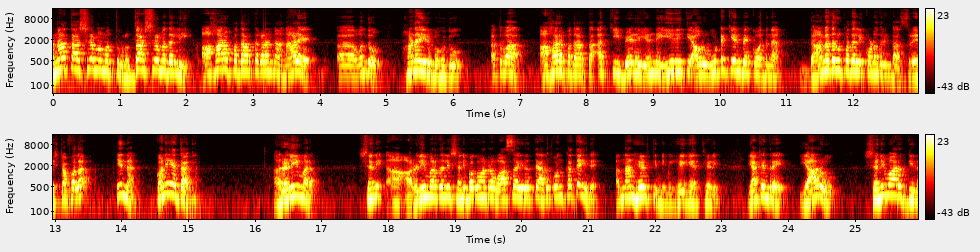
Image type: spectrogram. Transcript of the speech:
ಅನಾಥಾಶ್ರಮ ಮತ್ತು ವೃದ್ಧಾಶ್ರಮದಲ್ಲಿ ಆಹಾರ ಪದಾರ್ಥಗಳನ್ನು ನಾಳೆ ಒಂದು ಹಣ ಇರಬಹುದು ಅಥವಾ ಆಹಾರ ಪದಾರ್ಥ, ಅಕ್ಕಿ, ಬೇಳೆ, ಎಣ್ಣೆ ಈ ರೀತಿ ಅವರು ಊಟಕ್ಕೆ ಏನು ಬೇಕೋ ಅದನ್ನ ದಾನದ ರೂಪದಲ್ಲಿ ಕೊಡೋದರಿಂದ ಶ್ರೇಷ್ಠ ಫಲ. ಇನ್ನ ಕೊನೆಯದಾಗಿ, ಅರಳಿ ಮರ. ಶನಿ ಅರಳಿ ಮರದಲ್ಲಿ ಶನಿ ಭಗವಾನರ ವಾಸ ಇರುತ್ತೆ, ಅದಕ್ಕೊಂದು ಕತೆ ಇದೆ. ಅದು ನಾನು ಹೇಳ್ತೀನಿ ನಿಮಗೆ ಹೇಗೆ ಅಂತ ಹೇಳಿ. ಯಾಕೆಂದ್ರೆ ಯಾರು ಶನಿವಾರದ ದಿನ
